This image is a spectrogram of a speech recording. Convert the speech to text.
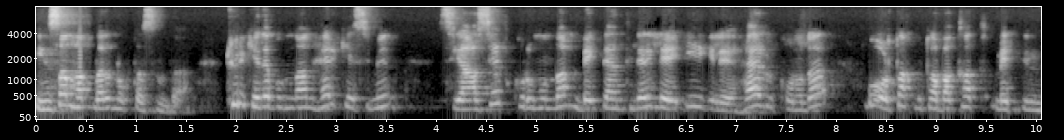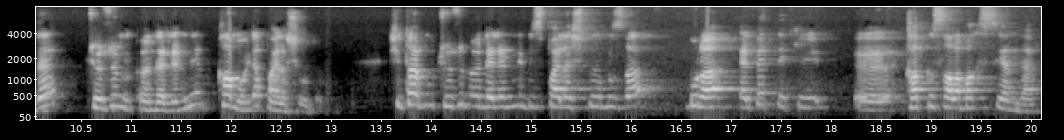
insan hakları noktasında, Türkiye'de bulunan her kesimin siyaset kurumundan beklentileriyle ilgili her konuda bu ortak mutabakat metninde çözüm önerilerini kamuoyuyla paylaşıldı. Şimdi tabii bu çözüm önerilerini biz paylaştığımızda buna elbette ki e, katkı sağlamak isteyenler,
